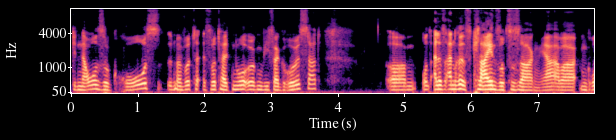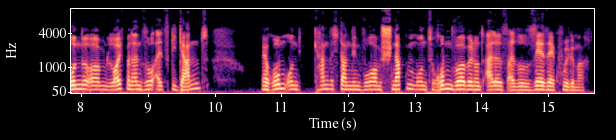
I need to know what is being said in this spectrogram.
genauso groß. Man wird, es wird halt nur irgendwie vergrößert. Ähm, und alles andere ist klein sozusagen, ja. Aber im Grunde ähm, läuft man dann so als Gigant herum und kann sich dann den Wurm schnappen und rumwirbeln und alles. Also sehr, sehr cool gemacht.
